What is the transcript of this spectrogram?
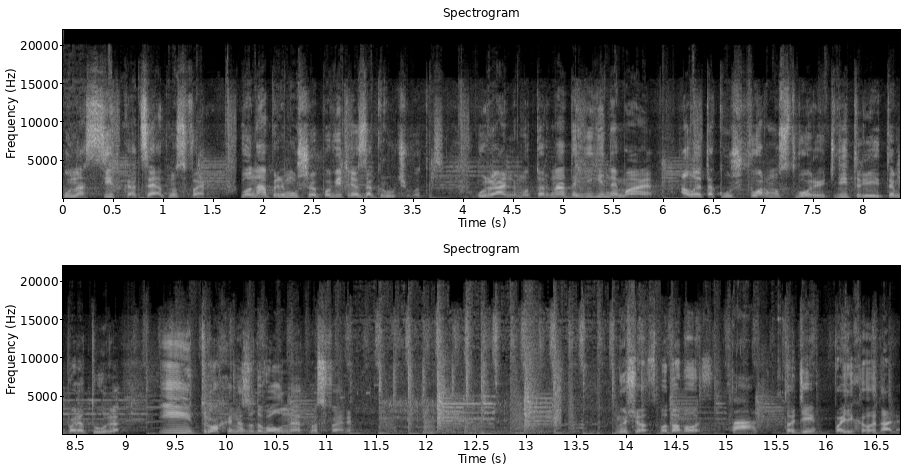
У нас сітка це атмосфера. Вона примушує повітря закручуватись. У реальному торнадо її немає, але таку ж форму створюють вітри, температура і трохи незадоволеної атмосфери. Ну що, сподобалось? Так. Тоді поїхали далі.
